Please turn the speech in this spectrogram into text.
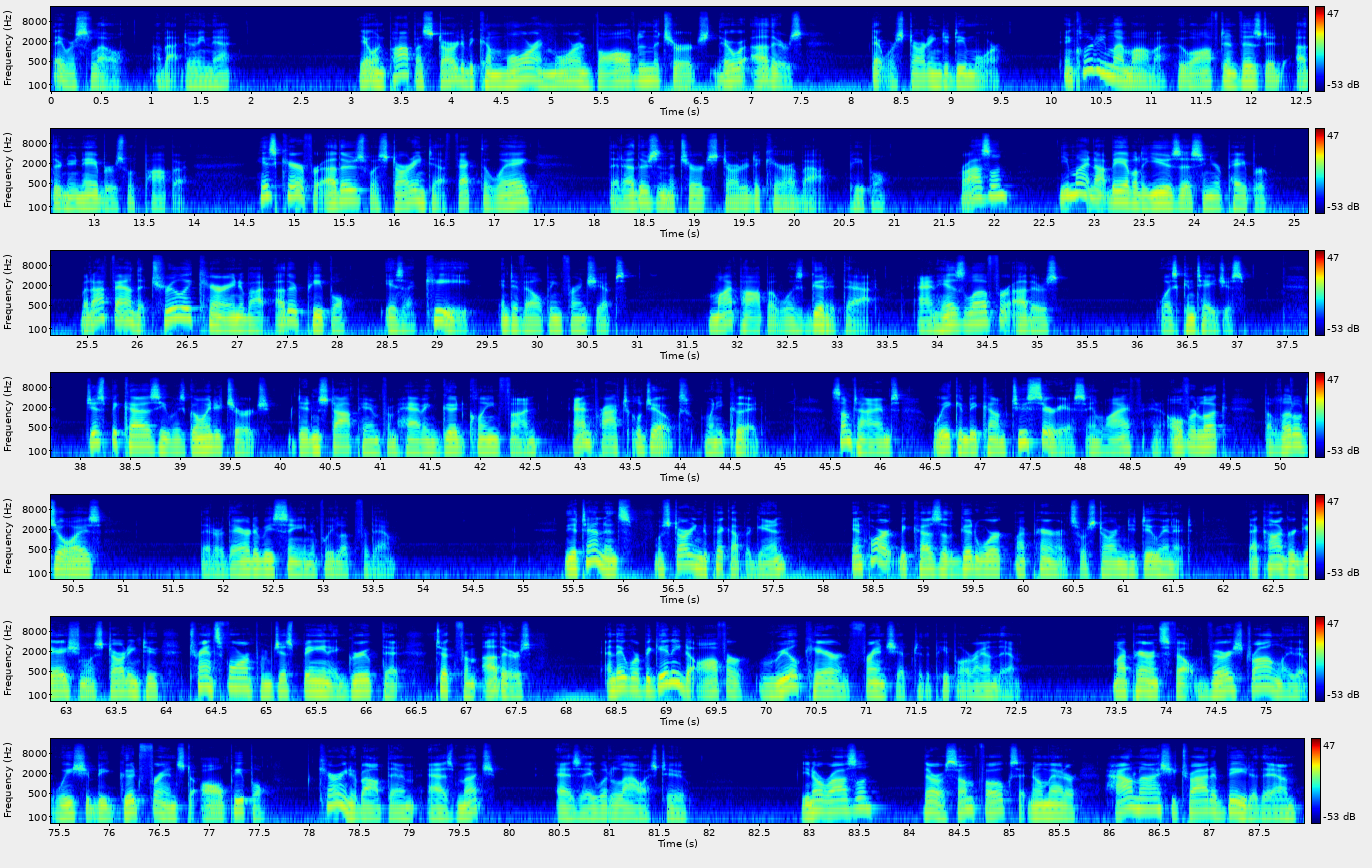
they were slow about doing that. Yet when Papa started to become more and more involved in the church, there were others that were starting to do more including my mama, who often visited other new neighbors with Papa. His care for others was starting to affect the way that others in the church started to care about people. Rosalind, you might not be able to use this in your paper, but I found that truly caring about other people is a key in developing friendships. My papa was good at that, and his love for others was contagious. Just because he was going to church didn't stop him from having good, clean fun and practical jokes when he could. Sometimes we can become too serious in life and overlook the little joys that are there to be seen if we look for them. The attendance was starting to pick up again, in part because of the good work my parents were starting to do in it. That congregation was starting to transform from just being a group that took from others and they were beginning to offer real care and friendship to the people around them. My parents felt very strongly that we should be good friends to all people, caring about them as much as they would allow us to. You know, Rosalind, there are some folks that no matter how nice you try to be to them,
